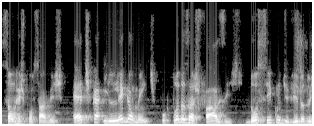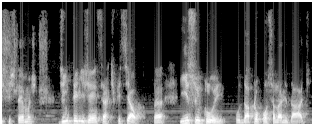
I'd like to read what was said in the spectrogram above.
são responsáveis ética e legalmente por todas as fases do ciclo de vida dos sistemas de inteligência artificial. Né? E isso inclui o da proporcionalidade,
